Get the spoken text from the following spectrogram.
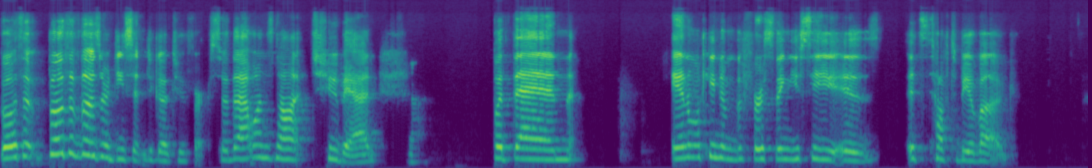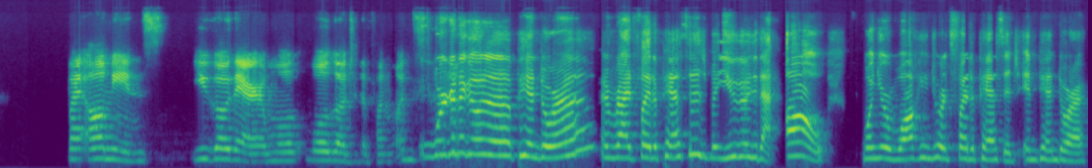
Both of, both of those are decent to go to first. So that one's not too bad. Yeah. But then Animal Kingdom, the first thing you see is it's tough to be a bug. By all means, you go there and we'll we'll go to the fun ones. We're gonna go to Pandora and ride Flight of Passage, but you go do that. Oh, when you're walking towards Flight of Passage in Pandora,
